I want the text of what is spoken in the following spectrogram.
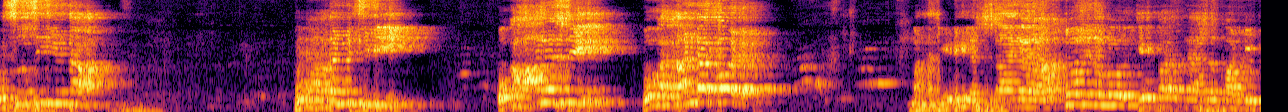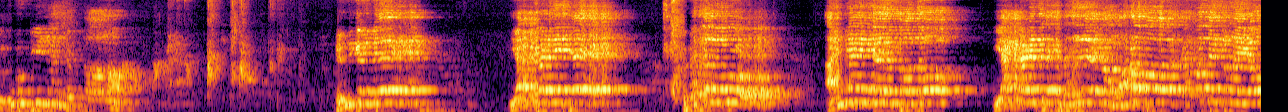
విశ్వసనీయత ఒక అథెంటిసిటీ ఒక హానెస్టీ ఒక థండర్ కోడ్ మన జేడి లక్ష్మణ గారి ఆధ్వర్యంలో జై భారత్ నేషనల్ పార్టీ పుట్టిందని చెప్తా ఉన్నాం. ఎందుకంటే ఎక్కడైతే ప్రజలకు అన్యాయం జరుగుతుందో ఎక్కడైతే ప్రజల యొక్క మనోభావాలు దెబ్బతింటున్నాయో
